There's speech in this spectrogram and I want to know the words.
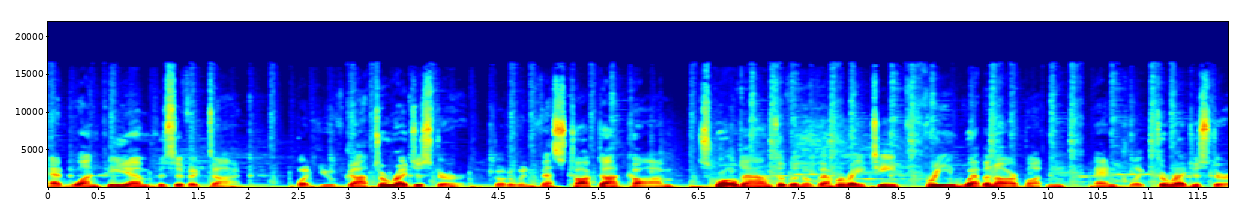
at 1 p.m. Pacific Time. But you've got to register. Go to investtalk.com, scroll down to the November 18th free webinar button, and click to register.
